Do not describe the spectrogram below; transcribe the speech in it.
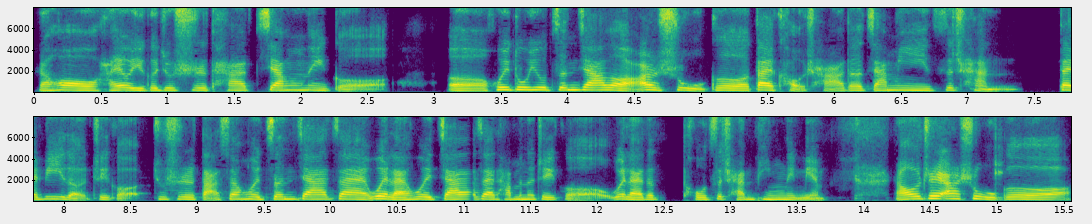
然后还有一个就是它将那个呃灰度又增加了二十五个待考察的加密资产。代币的这个就是打算会增加，在未来会加在他们的这个未来的投资产品里面。然后这二十五个，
